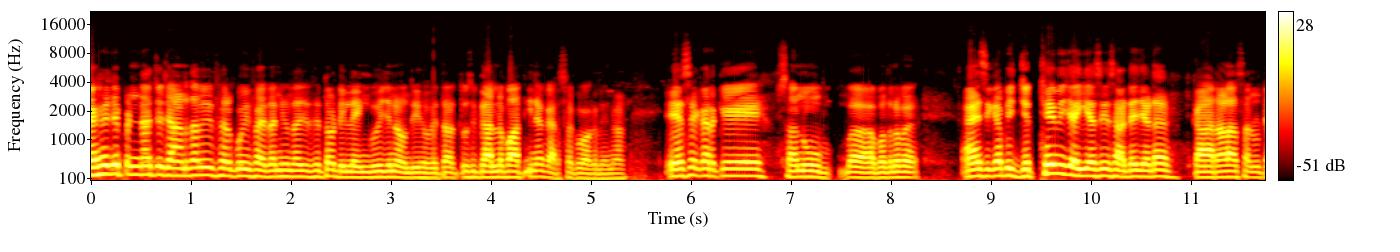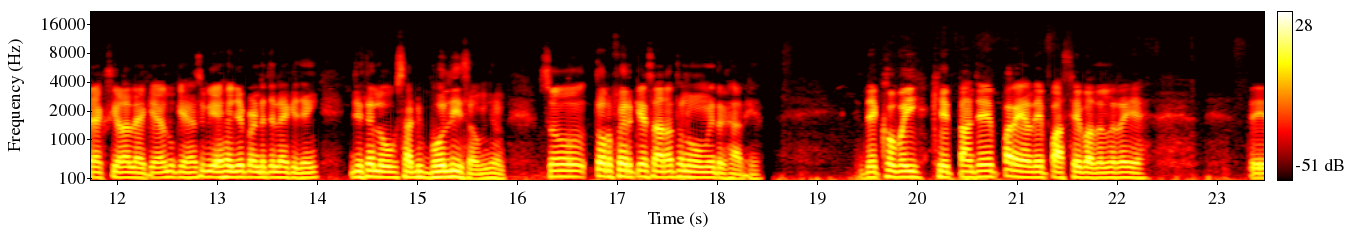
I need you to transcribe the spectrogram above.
ਇਹੋ ਜਿਹੇ ਪਿੰਡਾਂ 'ਚ ਜਾਣ ਦਾ ਵੀ ਫਿਰ ਕੋਈ ਫਾਇਦਾ ਨਹੀਂ ਹੁੰਦਾ, ਜਿੱਥੇ ਤੁਹਾਡੀ ਲੈਂਗੁਏਜ ਨਾ ਆਉਂਦੀ ਹੋਵੇ ਤਾਂ ਤੁਸੀਂ ਗੱਲਬਾਤ ਹੀ ਨਾ ਕਰ ਸਕੋ ਅਗਲੇ ਨਾਲ। ਇਸੇ ਕਰਕੇ ਸਾਨੂੰ ਮਤਲਬ ਐ ਸੀਗਾ ਵੀ ਜਿੱਥੇ ਵੀ ਜਾਈਏ ਅਸੀਂ, ਸਾਡੇ ਜਿਹੜਾ ਕਾਰ ਵਾਲਾ ਸਾਨੂੰ ਟੈਕਸੀ ਵਾਲਾ ਲੈ ਕੇ ਆਇਆ, ਉਹਨੂੰ ਕਿਹਾ ਸੀ ਵੀ ਇਹੋ ਜਿਹੇ ਪਿੰਡ 'ਚ ਲੈ ਕੇ ਜਾਈ, ਜਿੱਥੇ ਲੋਕ ਸਾਡੀ ਬੋਲੀ ਸਮਝਣ। ਸੋ ਤੁਰ ਫਿਰ ਕੇ ਸਾਰਾ ਤੁਹਾਨੂੰ ਉਵੇਂ ਦਿਖਾ ਰਹੇ ਹਾਂ ਦੇਖੋ ਬਈ, ਖੇਤਾਂ 'ਚ ਭਰਿਆਂ ਦੇ ਪਾਸੇ ਬਦਲ ਰਹੇ ਆ। ਤੇ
